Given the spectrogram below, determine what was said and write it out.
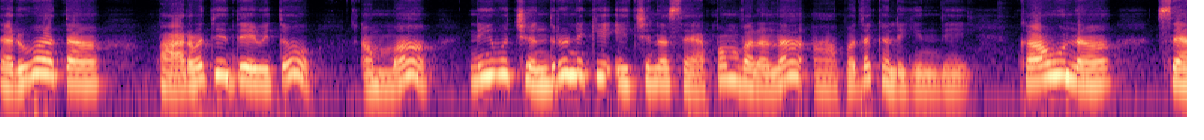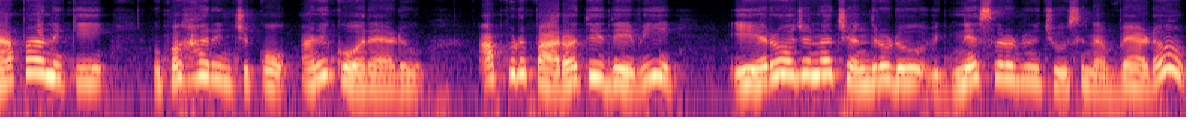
తరువాత పార్వతీదేవితో అమ్మా నీవు చంద్రునికి ఇచ్చిన శాపం వలన ఆపద కలిగింది. కావున శాపానికి ఉపహరించుకో అని కోరాడు. అప్పుడు పార్వతీదేవి ఏ రోజున చంద్రుడు విఘ్నేశ్వరుడిని చూసి నవ్వాడో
